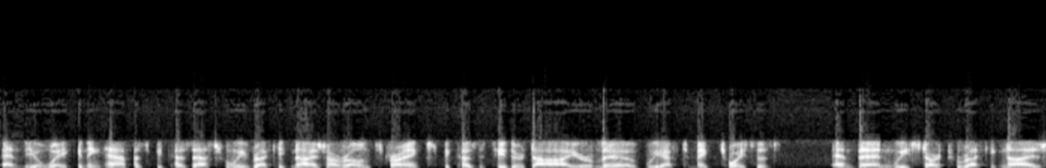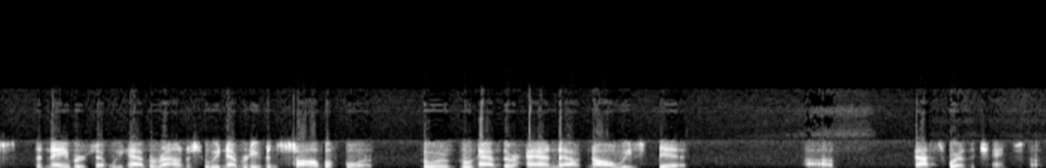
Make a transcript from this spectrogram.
And the awakening happens because that's when we recognize our own strengths because it's either die or live. We have to make choices. And then we start to recognize the neighbors that we have around us who we never even saw before, who, who have their hand out and always did. Uh, that's where the change starts.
